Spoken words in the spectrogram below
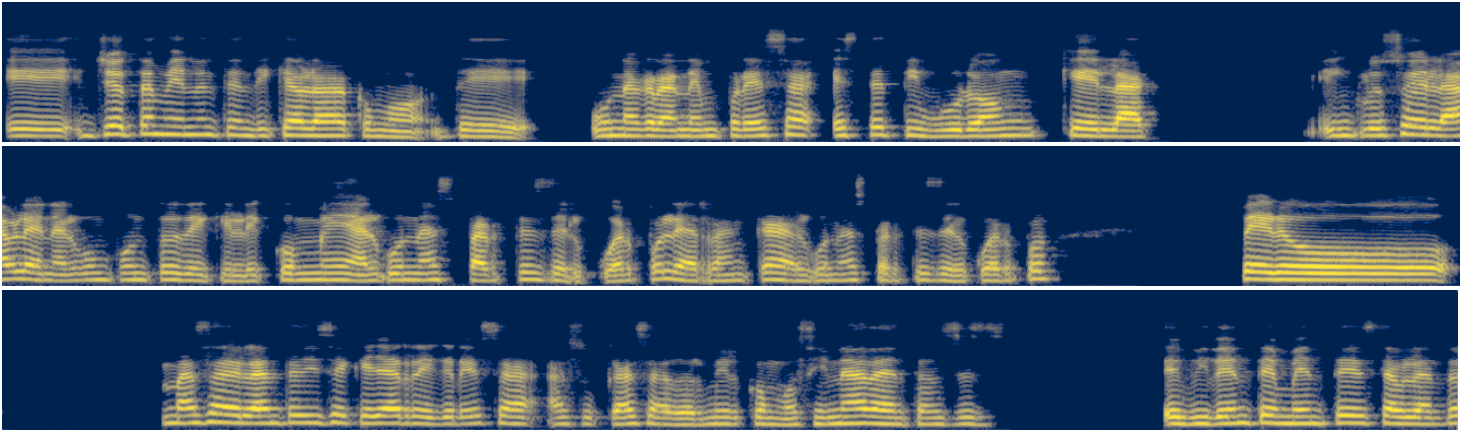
Eh, yo también entendí que hablaba como de una gran empresa, este tiburón que la, incluso él habla en algún punto de que le come algunas partes del cuerpo, le arranca algunas partes del cuerpo, pero más adelante dice que ella regresa a su casa a dormir como si nada, entonces evidentemente está hablando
